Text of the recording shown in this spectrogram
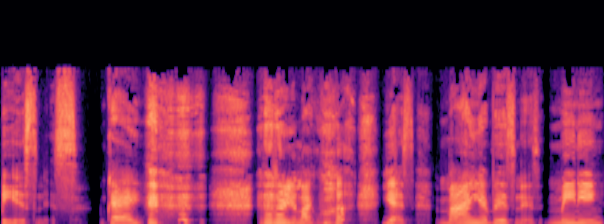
business. Okay. and I know you're like, what? Yes. Mind your business, meaning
